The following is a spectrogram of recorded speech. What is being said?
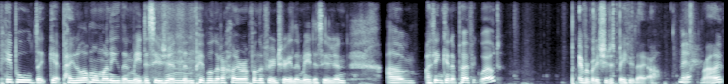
people that get paid a lot more money than me decision and people that are higher up on the food tree than me decision. Um, I think in a perfect world, everybody should just be who they are, Yeah. right?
